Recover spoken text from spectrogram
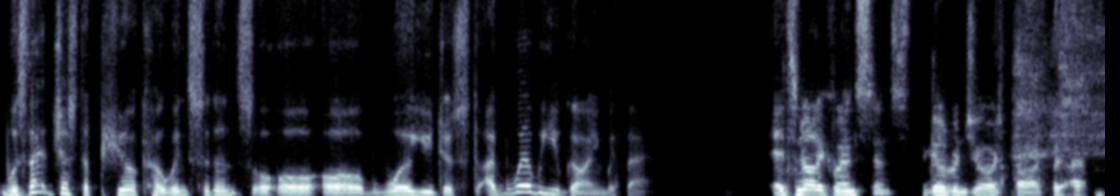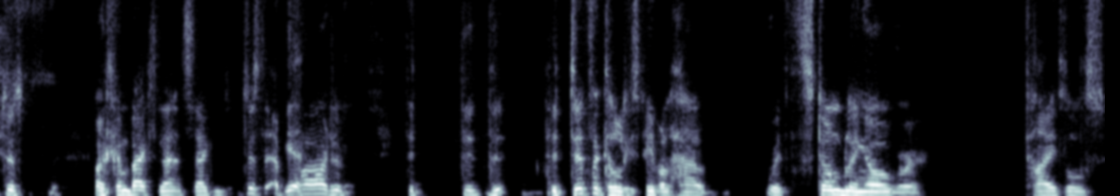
Was that just a pure coincidence, or, or, or were you just, uh, where were you going with that? It's not a coincidence, the Gilbert and George part, but uh, just I'll come back to that in a second. Just a Yeah. part of the, the, the, the difficulties people have with stumbling over titles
